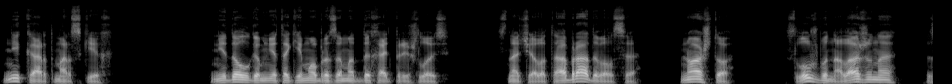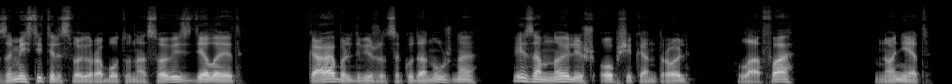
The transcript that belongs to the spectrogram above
ни карт морских. Недолго мне таким образом отдыхать пришлось. Сначала-то обрадовался. Ну а что? Служба налажена, заместитель свою работу на совесть сделает, Корабль движется куда нужно, и за мной лишь общий контроль. Лафа. Но нет,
